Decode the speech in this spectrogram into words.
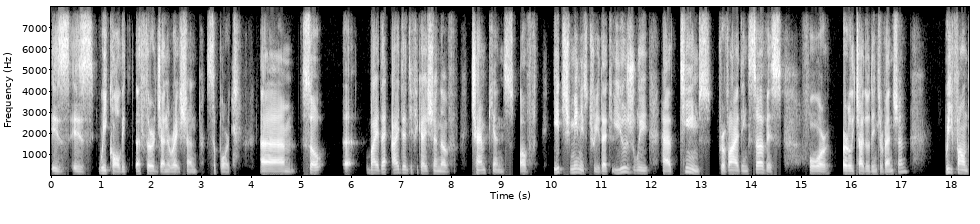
is is we call it a third generation support. Um, so uh, by the identification of champions of each ministry that usually had teams providing service for early childhood intervention, we found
